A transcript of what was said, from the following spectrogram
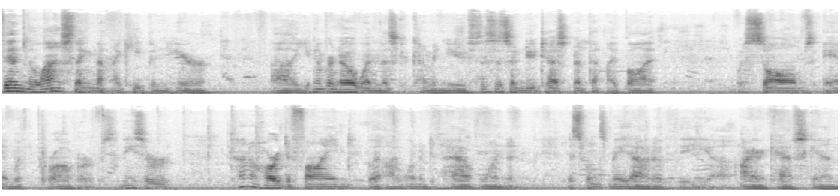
Then the last thing that I keep in here, uh, you never know when this could come in use. This is a New Testament that I bought with Psalms and with Proverbs. These are kind of hard to find, but I wanted to have one. This one's made out of the uh, iron calf skin.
